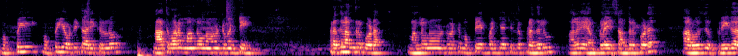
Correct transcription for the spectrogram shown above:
ముప్పై ముప్పై ఒకటి తారీఖుల్లో నాతవరం మండలంలో ఉన్నటువంటి ప్రజలందరూ కూడా మండలంలో ఉన్నటువంటి ముప్పై ఒక పంచాయతీల్లో ప్రజలు అలాగే ఎంప్లాయీస్ అందరూ కూడా ఆ రోజు ఫ్రీగా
